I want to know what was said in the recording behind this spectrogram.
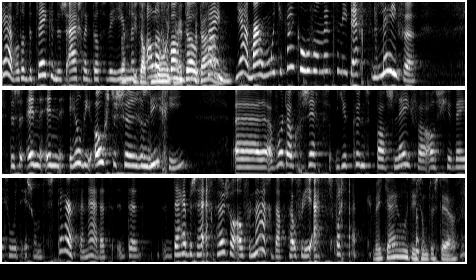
Ja, want dat betekent dus eigenlijk dat we hier Dat met z'n allen gewoon dood gedaan. zijn. Ja, maar moet je kijken hoeveel mensen niet echt leven. Dus in, in heel die Oosterse religie eh, wordt ook gezegd: je kunt pas leven als je weet hoe het is om te sterven. Nou, dat, dat, daar hebben ze echt heus wel over nagedacht, over die uitspraak. Weet jij hoe het is om te sterven?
